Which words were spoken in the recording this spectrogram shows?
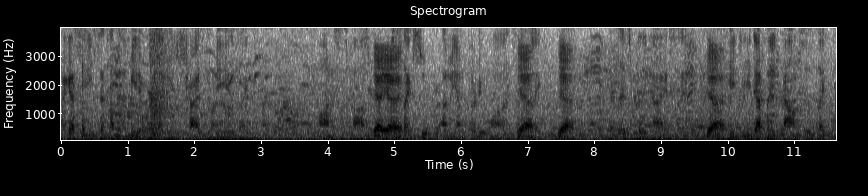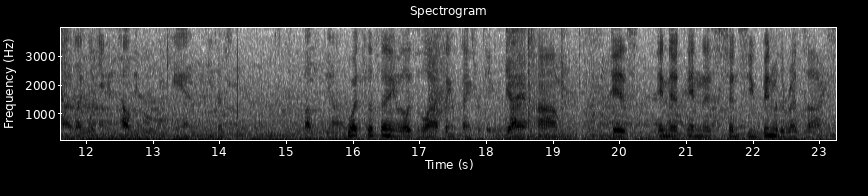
I guess he said something in the media where like he just tries to be as like honest as possible. Yeah, yeah. Which is like super. I mean, I'm 31, so yeah. it's like yeah. it's, it's really nice. Like Yeah. he, he definitely balances like a lot of like what you can tell people, what you can't. And he does above and beyond. What's the thing? Well, this is the last thing. Thanks for taking the Yeah, time. Um, is in the in this since you've been with the Red Sox,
